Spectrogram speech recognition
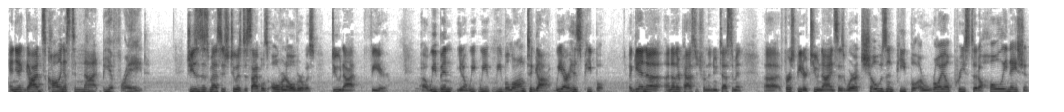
and yet God's calling us to not be afraid. Jesus' message to his disciples over and over was, "Do not fear." Uh, we've been, you know, we, we, we belong to God. We are His people. Again, uh, another passage from the New Testament, uh, 1 Peter 2 9 says, We're a chosen people, a royal priesthood, a holy nation,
